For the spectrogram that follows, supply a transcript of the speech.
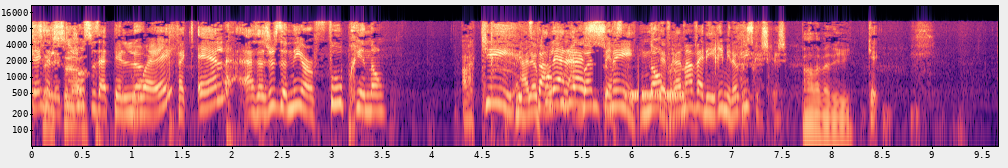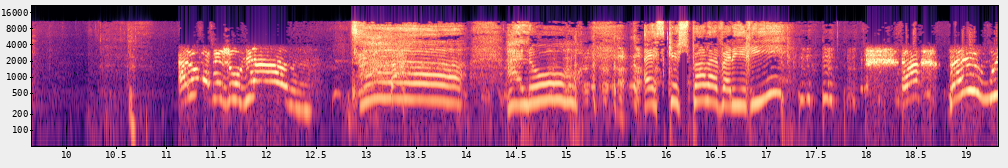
sexe. Elle a ça. toujours ces appels-là. Ouais. Fait qu'elle, elle a juste donné un faux prénom. OK. tu elle a parlais à voulu la bonne assumer. personne. Non. C'est vraiment Valérie, mais là, qu'est-ce que je... Parle à Valérie. OK. Josiane! Ah! Allô? Est-ce que je parle à Valérie? Ah, ben oui!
